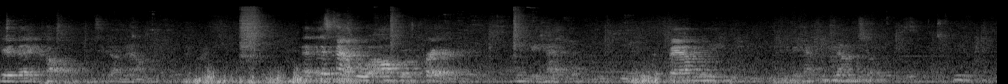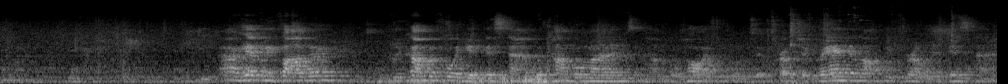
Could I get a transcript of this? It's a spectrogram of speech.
hear that call to come out. At this time, we will offer a prayer in behalf of the family, in behalf of John Jones. Our Heavenly Father, we come before you at this time with humble minds and humble hearts. We want to approach a grand and lofty throne at this time,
